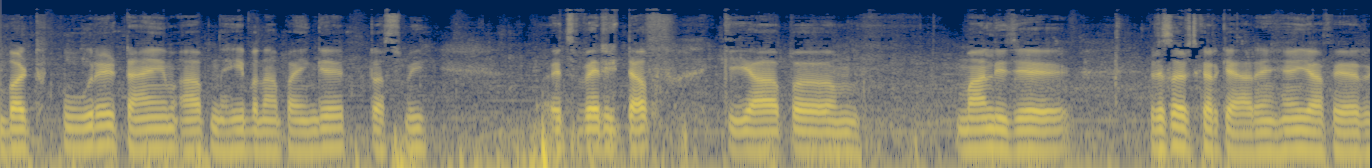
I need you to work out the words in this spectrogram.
बट पूरे टाइम आप नहीं बना पाएँगे trust me it's very tough कि आप मान लीजिए रिसर्च करके आ रहे हैं या फिर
